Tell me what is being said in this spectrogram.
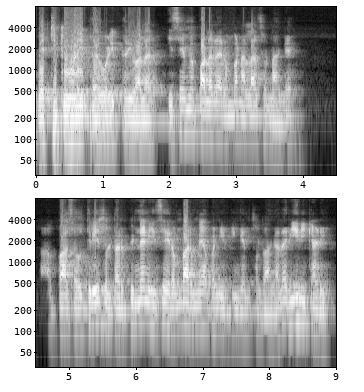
வெற்றிக்கு உழைத்த ஒளிப்பதிவாளர் இசையமைப்பாளரை ரொம்ப நல்லா சொன்னாங்க. அப்பா சௌத்ரியே சொல்லிட்டாரு பின்னணி இசை ரொம்ப அருமையாக பண்ணியிருக்கீங்கன்னு சொல்கிறாங்க அதான் ரீ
